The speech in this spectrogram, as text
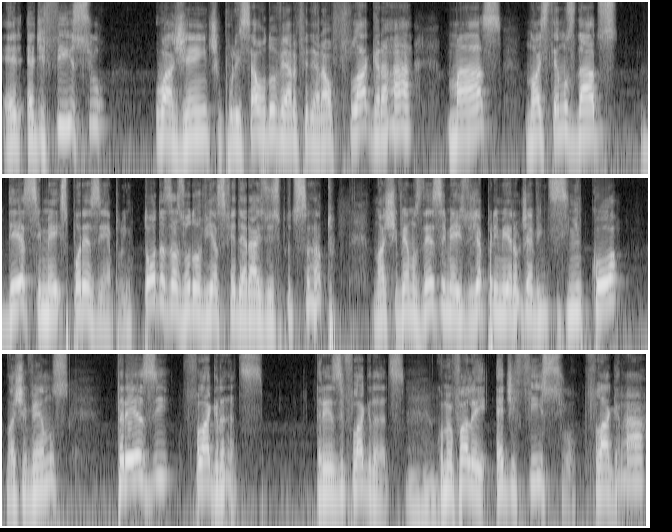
é, é difícil o agente, o policial rodoviário federal flagrar, mas nós temos dados desse mês, por exemplo, em todas as rodovias federais do Espírito Santo, nós tivemos nesse mês, do dia 1 ao dia 25, nós tivemos 13 flagrantes. 13 flagrantes. Uhum. Como eu falei, é difícil flagrar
